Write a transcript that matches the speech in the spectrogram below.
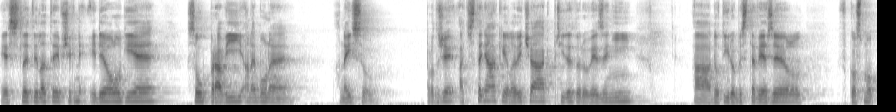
jestli tyhle ty všechny ideologie jsou praví anebo ne. A nejsou. Protože ať jste nějaký levičák, přijdete do vězení a do té doby jste věřil v, kosmo,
